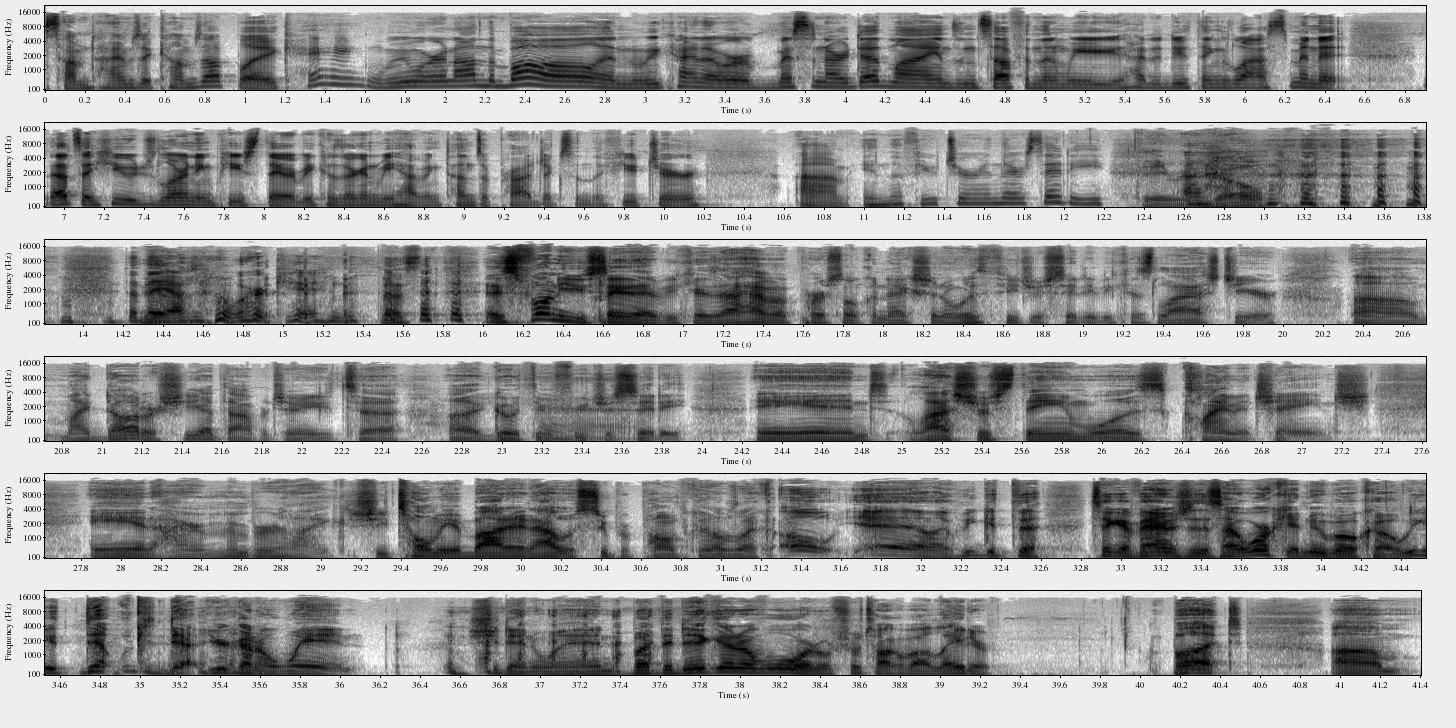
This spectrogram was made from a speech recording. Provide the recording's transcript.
sometimes it comes up like hey we weren't on the ball and we kind of were missing our deadlines and stuff and then we had to do things last minute. That's a huge learning piece there because they're going to be having tons of projects in the future um, in the future in their city. There we go. that they have to work in. That's it's funny you say that because I have a personal connection with Future City because last year, um, my daughter she had the opportunity to uh, go through Future City, and last year's theme was climate change. And I remember like she told me about it, and I was super pumped because I was like, "Oh yeah, like we get to take advantage of this. I work at NewBoCo. We get de- we can de- you're gonna win." she didn't win, but they did get an award, which we'll talk about later. But um,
